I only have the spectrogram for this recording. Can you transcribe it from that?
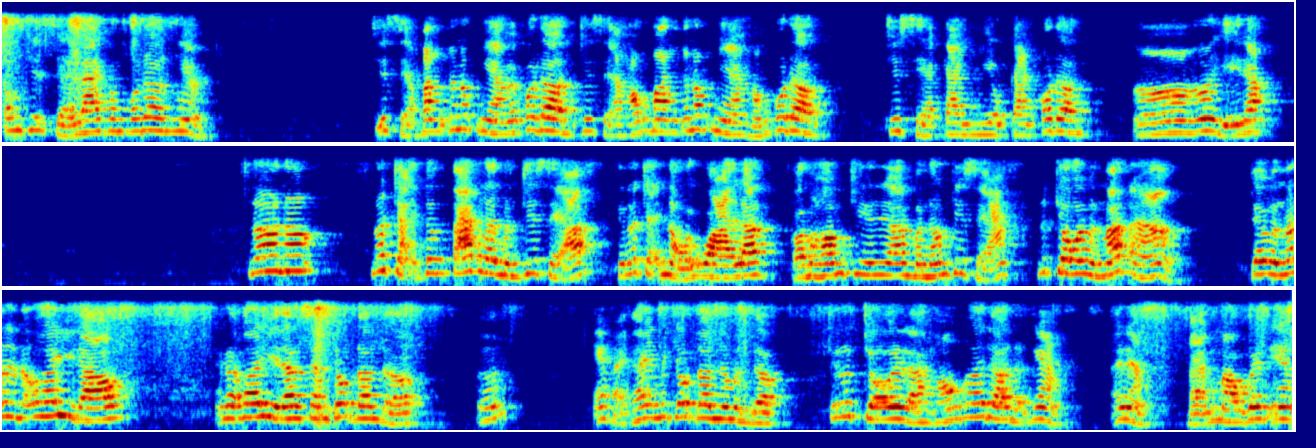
Không chia sẻ like không có đơn nha. Chia sẻ băng cái nóc nhà mới có đơn. Chia sẻ không băng cái nóc nhà không có đơn. Chia sẻ càng nhiều càng có đơn. À, nó vậy đó. Nó nó nó chạy tương tác lên mình chia sẻ, thì nó chạy nổi hoài lên. Còn mà không chia, mình không chia sẻ, nó trôi mình mất à. Trôi mình mất nên nó có thấy gì đâu. Nó thấy gì đâu, xem chốt đơn được. Ừ. em phải thấy mới chốt đơn cho mình được. Chứ nó trôi là không có thấy đơn được nha. Đây nè, bạn màu bên em.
